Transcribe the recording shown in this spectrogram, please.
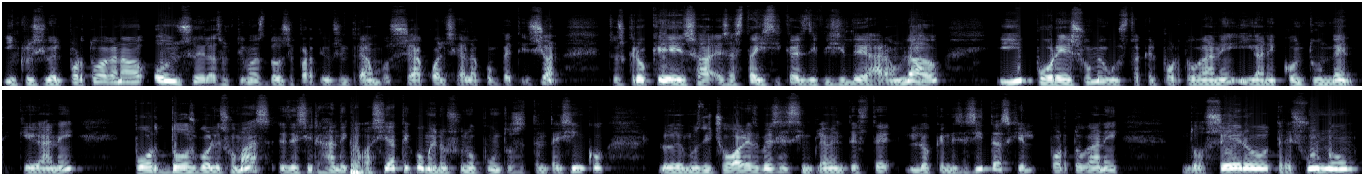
Inclusive el Porto ha ganado 11 de las últimas 12 partidos entre ambos, sea cual sea la competición. Entonces creo que esa, esa estadística es difícil de dejar a un lado y por eso me gusta que el Porto gane y gane contundente, que gane por dos goles o más, es decir, handicap asiático menos 1.75, lo hemos dicho varias veces, simplemente usted lo que necesita es que el Porto gane 2-0, 3-1,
